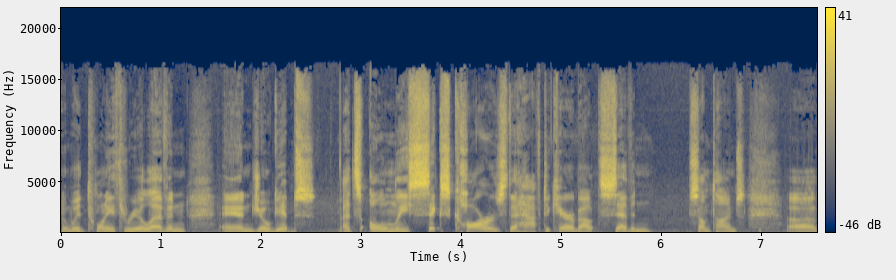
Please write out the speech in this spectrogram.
with 23XI and Joe Gibbs. That's only six cars that have to care about seven sometimes, uh,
